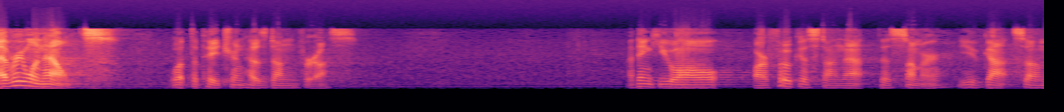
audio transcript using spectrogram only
everyone else what the patron has done for us. I think you all are focused on that this summer. You've got some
